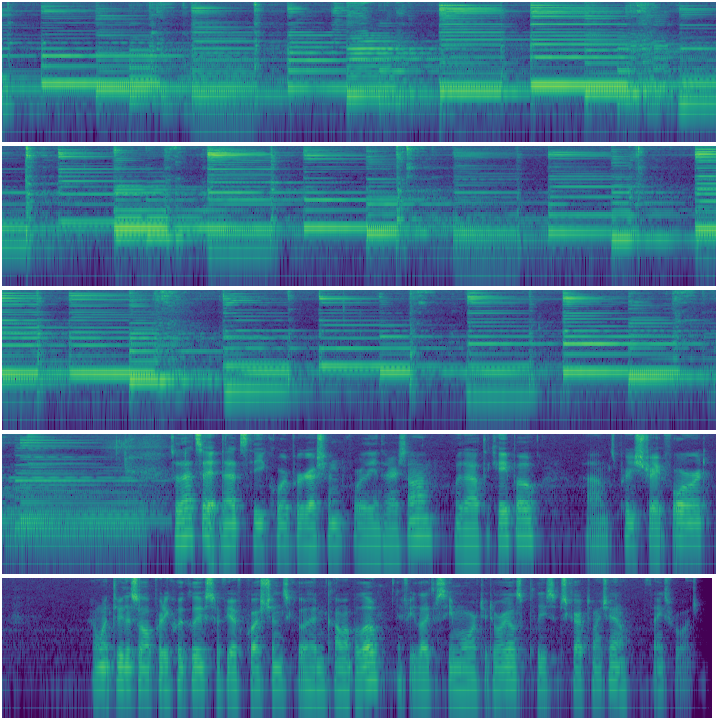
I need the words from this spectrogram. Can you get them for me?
So that's it. That's the chord progression for the entire song without the capo. Um, it's pretty straightforward. I went through this all pretty quickly, so if you have questions, go ahead and comment below. If you'd like to see more tutorials, please subscribe to my channel. Thanks for watching.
